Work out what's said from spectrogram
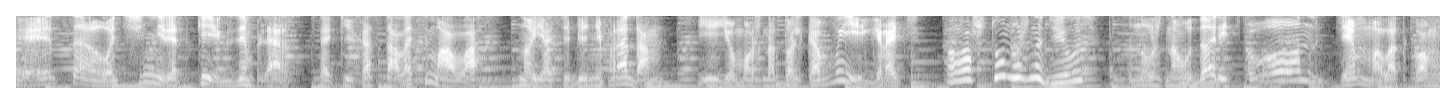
Это очень редкий экземпляр. Таких осталось мало. Но я тебе не продам. Ее можно только выиграть. А что нужно делать? Нужно ударить вон тем молотком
